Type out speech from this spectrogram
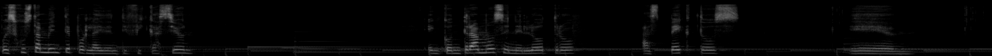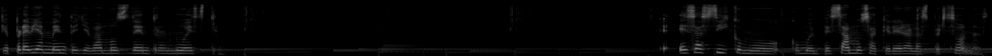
Pues justamente por la identificación. Encontramos en el otro aspectos eh, que previamente llevamos dentro nuestro. es así como, como empezamos a querer a las personas.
